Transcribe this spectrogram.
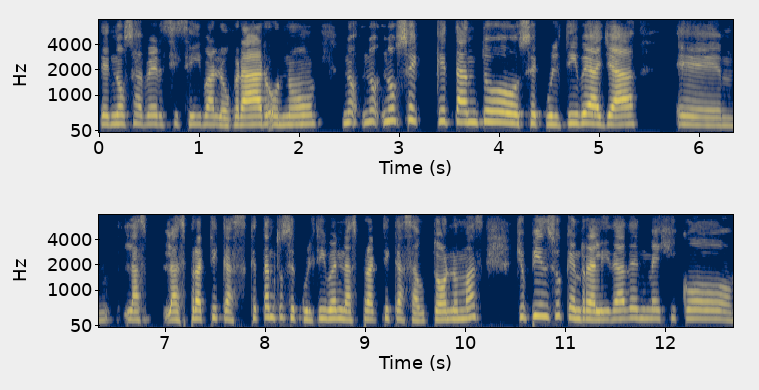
de no saber si se iba a lograr o no? No, no, no sé qué tanto se cultive allá eh, las, las prácticas, qué tanto se cultiven las prácticas autónomas. Yo pienso que en realidad en México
